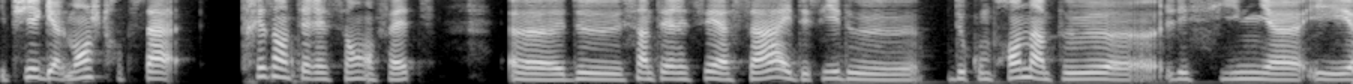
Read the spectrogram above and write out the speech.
Et puis également, je trouve ça très intéressant en fait euh, de s'intéresser à ça et d'essayer de, comprendre un peu euh, les signes et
